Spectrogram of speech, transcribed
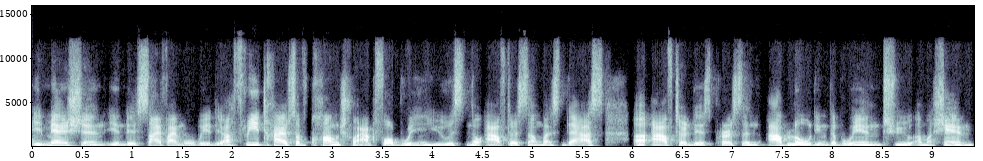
it mentioned in the sci-fi movie, there are three types of contract for brain use you know, after someone's death, after this person uploading the brain to a machine.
